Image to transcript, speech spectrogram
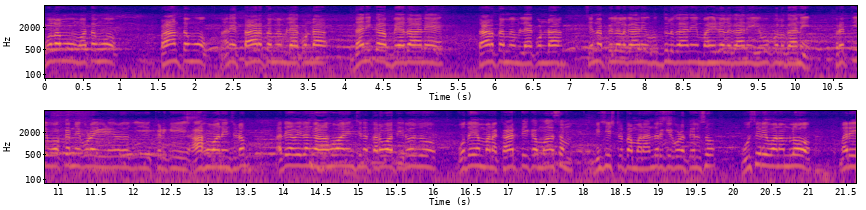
కులము మతము ప్రాంతము అనే తారతమ్యం లేకుండా ధనిక భేద అనే తారతమ్యం లేకుండా చిన్నపిల్లలు కానీ వృద్ధులు కానీ మహిళలు కానీ యువకులు కానీ ప్రతి ఒక్కరిని కూడా ఈ రోజు ఇక్కడికి ఆహ్వానించడం. అదేవిధంగా ఆహ్వానించిన తర్వాత ఈరోజు ఉదయం మన కార్తీక మాసం విశిష్టత మనందరికీ కూడా తెలుసు. ఉసిరి వనంలో మరి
